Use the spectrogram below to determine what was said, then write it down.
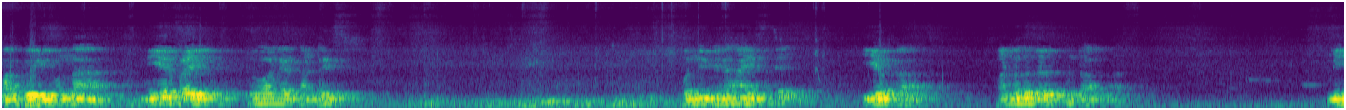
మనకు ఉన్న near by two hundred countries కొన్ని మినహాయిస్తే ఈ యొక్క పండుగ జరుపుకుంటా ఉంటారు. మీ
